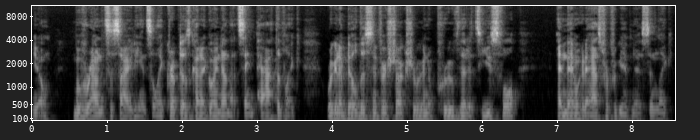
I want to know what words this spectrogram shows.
you know move around in society and so like crypto is kind of going down that same path of like we're going to build this infrastructure we're going to prove that it's useful and then we're going to ask for forgiveness and like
